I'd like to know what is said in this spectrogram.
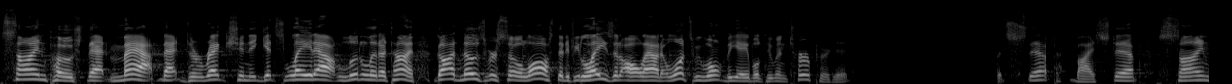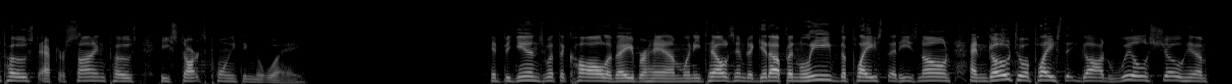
signpost, that map, that direction, it gets laid out little at a time. God knows we're so lost that if He lays it all out at once, we won't be able to interpret it. But step by step, signpost after signpost, He starts pointing the way. It begins with the call of Abraham when he tells him to get up and leave the place that he's known and go to a place that God will show him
